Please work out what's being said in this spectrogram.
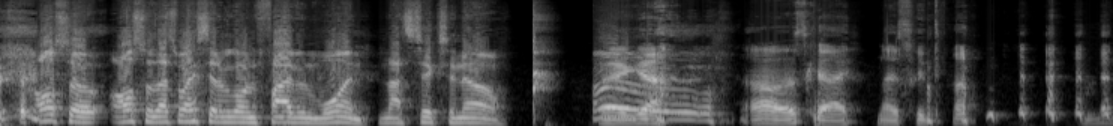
So. Also, also that's why I said I'm going five and one, not six and zero. There you go. Oh. Oh, this guy. Nicely done.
